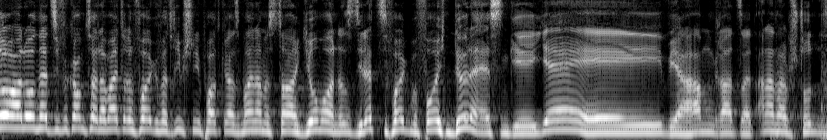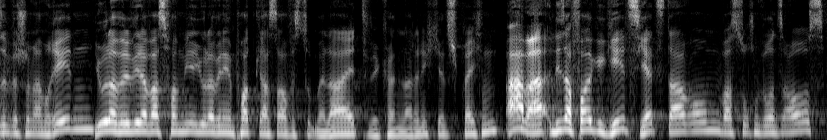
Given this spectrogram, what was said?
hallo und herzlich willkommen zu einer weiteren Folge Vertriebsgenie Podcast. Mein Name ist Tarek Joma und das ist die letzte Folge, bevor ich einen Döner essen gehe. Yay! Wir haben gerade seit anderthalb Stunden sind wir schon am Reden. Jula will wieder was von mir. Jula, wir nehmen Podcast auf. Es tut mir leid. Wir können leider nicht jetzt sprechen. Aber in dieser Folge geht es jetzt darum, was suchen wir uns aus?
